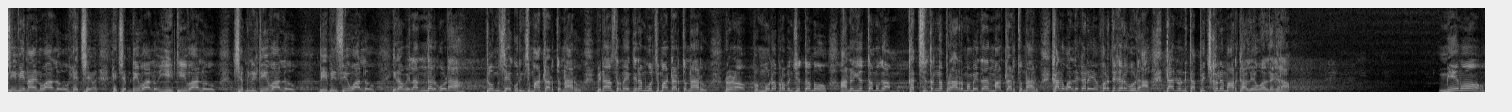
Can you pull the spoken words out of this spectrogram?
టీవీ నైన్ వాళ్ళు హెచ్ఎం హెచ్ఎండి వాళ్ళు ఈటీ వాళ్ళు జెమినిటీ వాళ్ళు బీబీసీ వాళ్ళు ఇలా వీళ్ళందరూ కూడా డూమ్సే గురించి మాట్లాడుతున్నారు. వినాశనమయ్యే దినం గురించి మాట్లాడుతున్నారు. రెండో మూడో ప్రపంచ యుద్ధము అనుయుద్ధముగా ఖచ్చితంగా ప్రారంభమైందని మాట్లాడుతున్నారు. కానీ వాళ్ళ దగ్గర ఎవరి దగ్గర కూడా దాని నుండి తప్పించుకునే మార్గాలు లేవు వాళ్ళ దగ్గర. మేము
